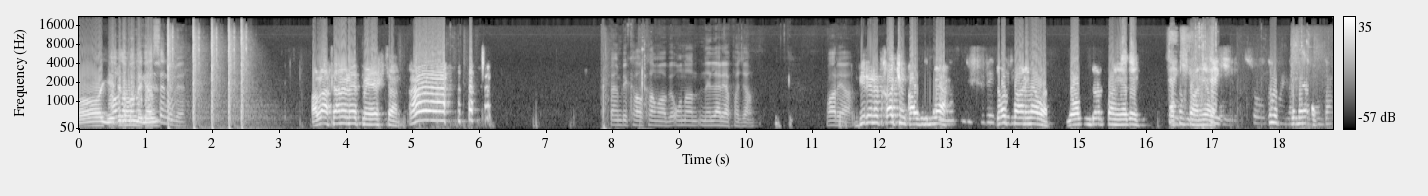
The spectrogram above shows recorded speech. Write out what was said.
Aa yedi Abla lan bana beni. gelsene bir. Allah senin etmeye ihsan. Aa! Ben bir kalkam abi ona neler yapacağım. Var ya. Birini kaçın kaldırmaya. Nasıl 4 düşürebilirim? saniye var. Yolun 4 saniye değil. Thank 30 you. saniye var. Thank you. Soldan oynar soldan.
